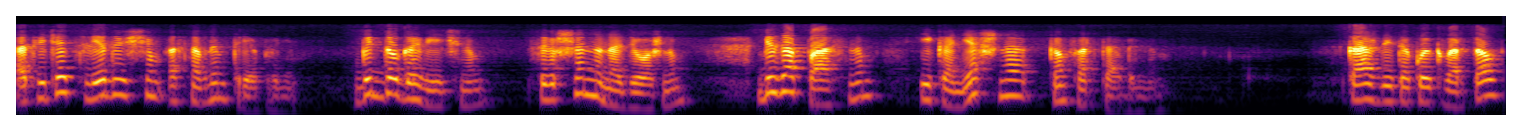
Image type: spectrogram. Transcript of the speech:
отвечать следующим основным требованиям. Быть долговечным, совершенно надежным, безопасным и, конечно, комфортабельным. Каждый такой квартал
